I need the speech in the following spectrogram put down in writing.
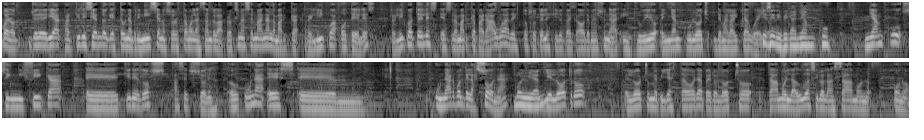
bueno, yo debería partir diciendo que esta es una primicia. Nosotros estamos lanzando la próxima semana la marca Relicua Hoteles. Relicua Hoteles es la marca paraguas de estos hoteles que yo te acabo de mencionar, incluido el Ñamku Lodge de Malalcahuello. ¿Qué significa Ñamku? Ñamku significa, eh, tiene dos acepciones. Una es eh, un árbol de la zona. Muy bien. Y el otro el otro me pillaste ahora, pero el otro estábamos en la duda si lo lanzábamos o no.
